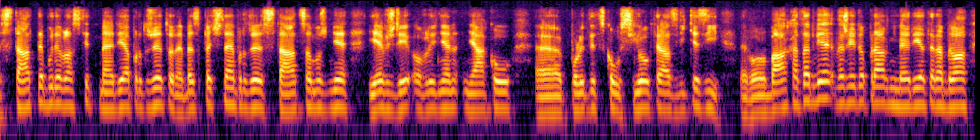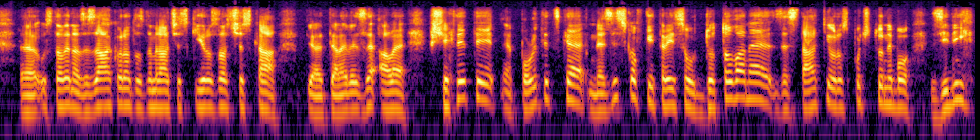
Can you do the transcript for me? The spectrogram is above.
stát nebude vlastnit média, protože je to nebezpečné, protože stát samozřejmě je vždy ovlivněn nějakou eh, politickou sílou, která zvítězí ve volbách. A ta dvě veřejnoprávní média teda byla eh, ustavena ze zákona, to znamená Český rozhlas, Česká eh, televize, ale všechny ty eh, politické neziskovky, které jsou dotované ze státního rozpočtu nebo z jiných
